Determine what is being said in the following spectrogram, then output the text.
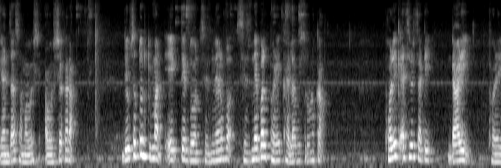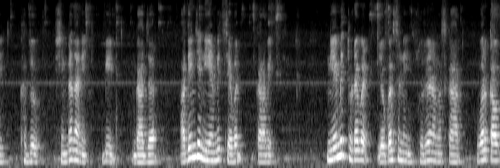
यांचा समावेश अवश्य करा. दिवसातून किमान एक ते दोन सिजनेबल सिजनेबल फळे खायला विसरू नका. फॉलिक ॲसिडसाठी डाळी फळे खजूर शेंगादाणे बीट गाजर आदींचे नियमित सेवन करावे. नियमित थोड्या वेळ योगासने सूर्यनमस्कार वर्कआउट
